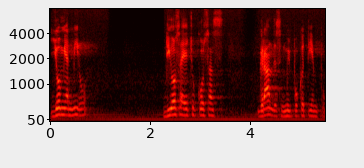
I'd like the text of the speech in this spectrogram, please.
Yo me admiro. Dios ha hecho cosas grandes en muy poco tiempo.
